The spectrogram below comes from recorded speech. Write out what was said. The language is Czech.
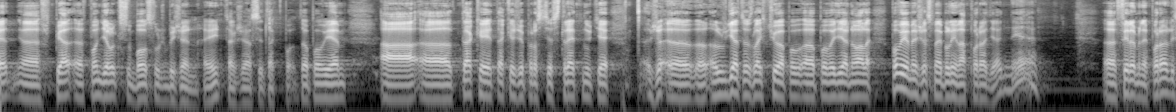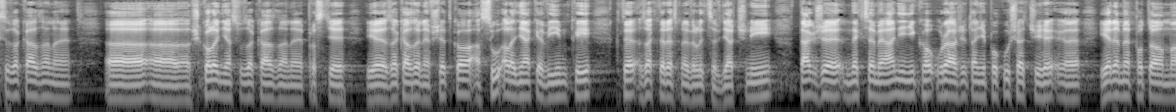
v, pia, v pondělok jsou bohoslužby žen, hej, takže asi tak to povím. A uh, také, také, že prostě stretnutě, že ľudia to zlehčují a po, povedia, no ale povieme, že jsme byli na poradě. Nie. Uh, firemné porady jsou zakázané, Eh, eh, školenia jsou zakázané, prostě je zakázané všetko a jsou ale nějaké výjimky, které, za které jsme velice vděční, takže nechceme ani nikoho urážet, ani pokoušet, čiže eh, jedeme potom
